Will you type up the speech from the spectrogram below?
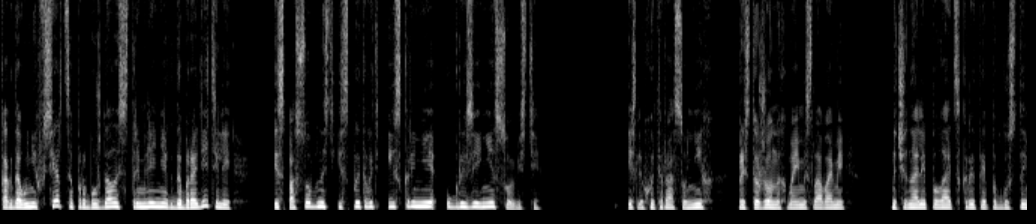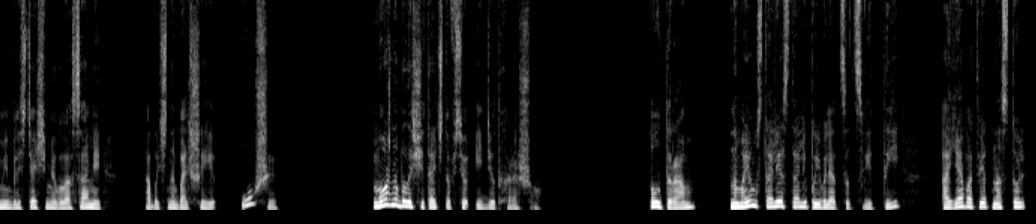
когда у них в сердце пробуждалось стремление к добродетели — и способность испытывать искреннее угрызение совести. Если хоть раз у них, пристыженных моими словами, начинали пылать скрытые под густыми блестящими волосами обычно большие уши, можно было считать, что все идет хорошо. По утрам на моем столе стали появляться цветы, а я в ответ на столь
